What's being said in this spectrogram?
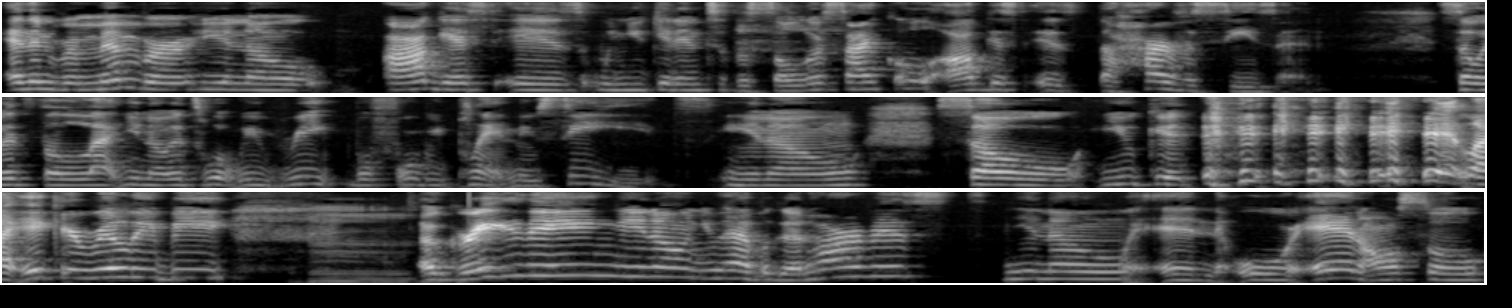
and then remember, you know, August is when you get into the solar cycle. August is the harvest season. So it's the let you know, it's what we reap before we plant new seeds, you know. So you could like it can really be mm. a great thing, you know, and you have a good harvest, you know, and or and also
